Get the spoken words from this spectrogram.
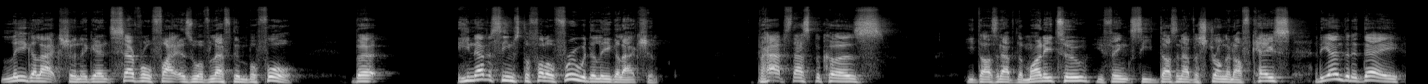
legal action against several fighters who have left him before, but he never seems to follow through with the legal action. Perhaps that's because he doesn't have the money to, he thinks he doesn't have a strong enough case. At the end of the day,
